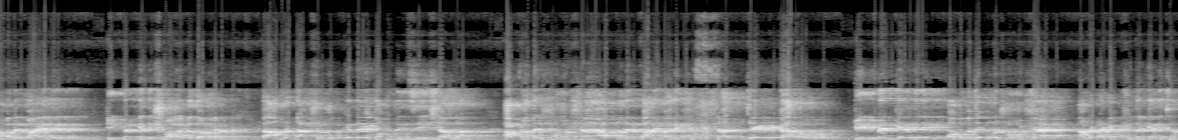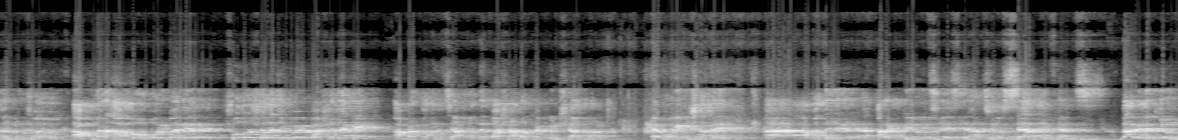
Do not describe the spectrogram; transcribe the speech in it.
আমাদের মায়েদের ট্রিটমেন্ট কেন্দ্রিক সহায়তা দরকার। তা আমরা ডাক্তার পক্ষে কথা দিচ্ছি ইনশাল্লাহ আপনাদের সমস্যা, আপনাদের পারিবারিক সমস্যা, যে কারও ট্রিটমেন্ট কেন্দ্রিক অথবা যে কোনো সমস্যা আমরা ঢাকা ছাত্র সংসদ আপনার আপন পরিবারের সদস্যরা যেভাবে পাশে থাকে আমরা কথা দিচ্ছি আপনাদের পাশে আমরা থাকব ইনশাআল্লাহ। এবং একই সাথে আমাদের আরেকটি হচ্ছে ইস্তেহার ছিল সেলফ ডিফেন্স নারীদের জন্য।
